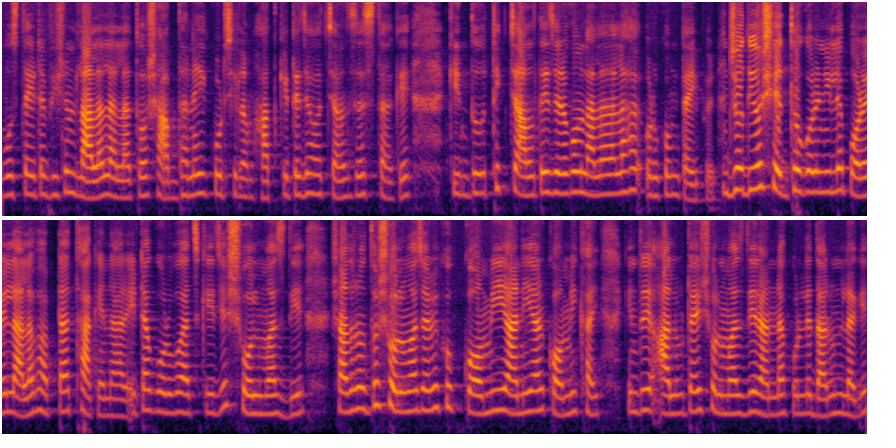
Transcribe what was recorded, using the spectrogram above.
অবস্থায় এটা ভীষণ লালা লালা তো সাবধানেই করছিলাম। হাত কেটে যাওয়ার চান্সেস থাকে। কিন্তু ঠিক চালতে যেরকম লালা লালা হয়, ওরকম টাইপের যদিও সেদ্ধ করে নিলে পরে লালা ভাবটা থাকে না। আর এটা করব আজকে যে শোল মাছ দিয়ে। সাধারণত শোল মাছ আমি খুব কমই আনি আর কমই খাই। কিন্তু এই আলুটাই শোল মাছ দিয়ে রান্না করলে দারুণ লাগে,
